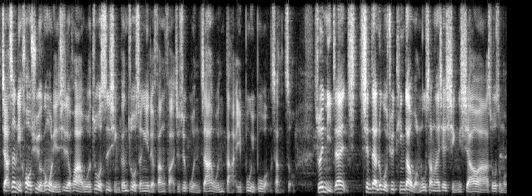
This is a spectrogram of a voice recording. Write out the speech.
假设你后续有跟我联系的话，我做事情跟做生意的方法就是稳扎稳打，一步一步往上走。所以你在现在如果去听到网络上那些行销啊，说什么？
